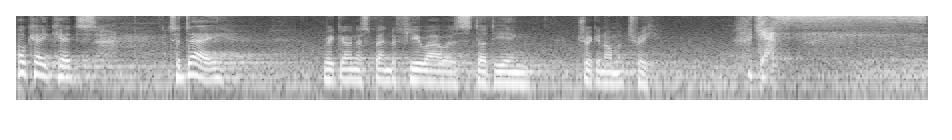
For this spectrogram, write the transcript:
Okay, kids, today we're going to spend a few hours studying trigonometry. Yes!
